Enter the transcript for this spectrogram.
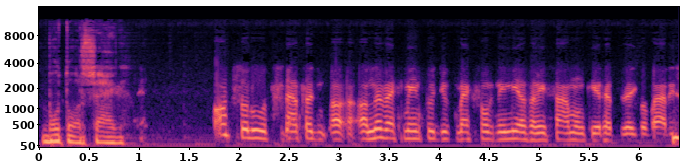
botorság. Abszolút, tehát hogy a, a növekményt tudjuk megfogni, mi az, ami számon kérhető egy globális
